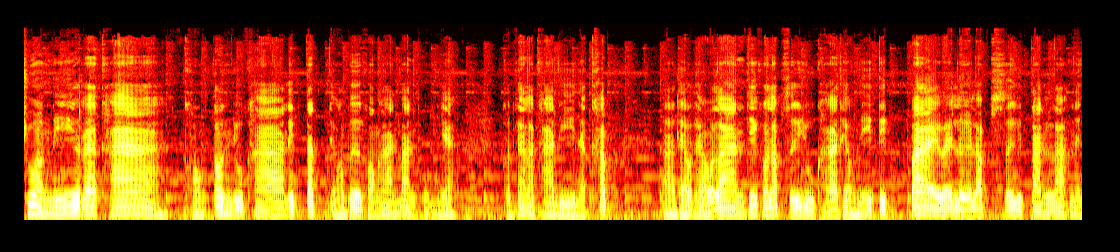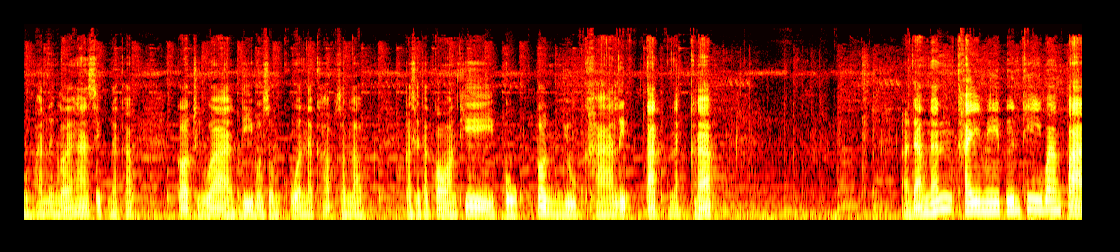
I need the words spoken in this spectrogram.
ช่วงนี้ราคาของต้นยูคาลิปตัสแถวอำเภอคลองลานบ้านผมเนี่ยค่อนข้างราคาดีนะครับแถวแถวลานที่เขารับซื้อยูคาแถวนี้ติดป้ายไว้เลยรับซื้อตันละ 1,150 นะครับ ก็ถือว่าดีพอสมควรนะครับสำหรับ เกษตรกรที่ปลูกต้นยูคาลิปตัสนะครับ ดังนั้นใครมีพื้นที่ว่างเปล่า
